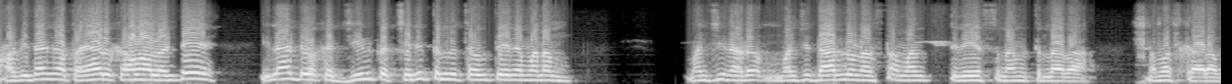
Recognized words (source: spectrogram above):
ఆ విధంగా తయారు కావాలంటే ఇలాంటి ఒక జీవిత చరిత్రలు చదివితేనే మనం మంచి నడ మంచి దారిలో నడుస్తామని తెలియజేస్తున్నాం మిత్రులారా. నమస్కారం.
